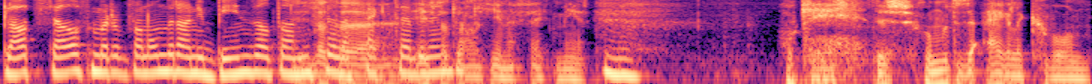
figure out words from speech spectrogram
plaats zelf, maar van onder aan je been zal dat Is niet dat, veel eh, effect hebben, heeft denk dat ik. al geen effect meer? Oké, dus we moeten ze eigenlijk gewoon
